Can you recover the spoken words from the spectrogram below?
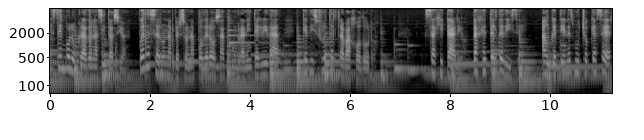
está involucrado en la situación. Puede ser una persona poderosa con gran integridad que disfruta el trabajo duro. Sagitario, Cajetel te dice, aunque tienes mucho que hacer,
